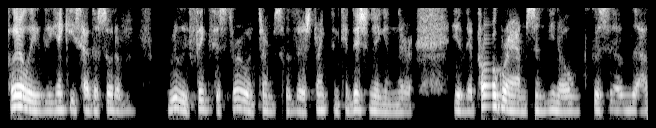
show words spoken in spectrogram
clearly, the Yankees had to sort of really think this through in terms of their strength and conditioning and their in their programs and you know because uh,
